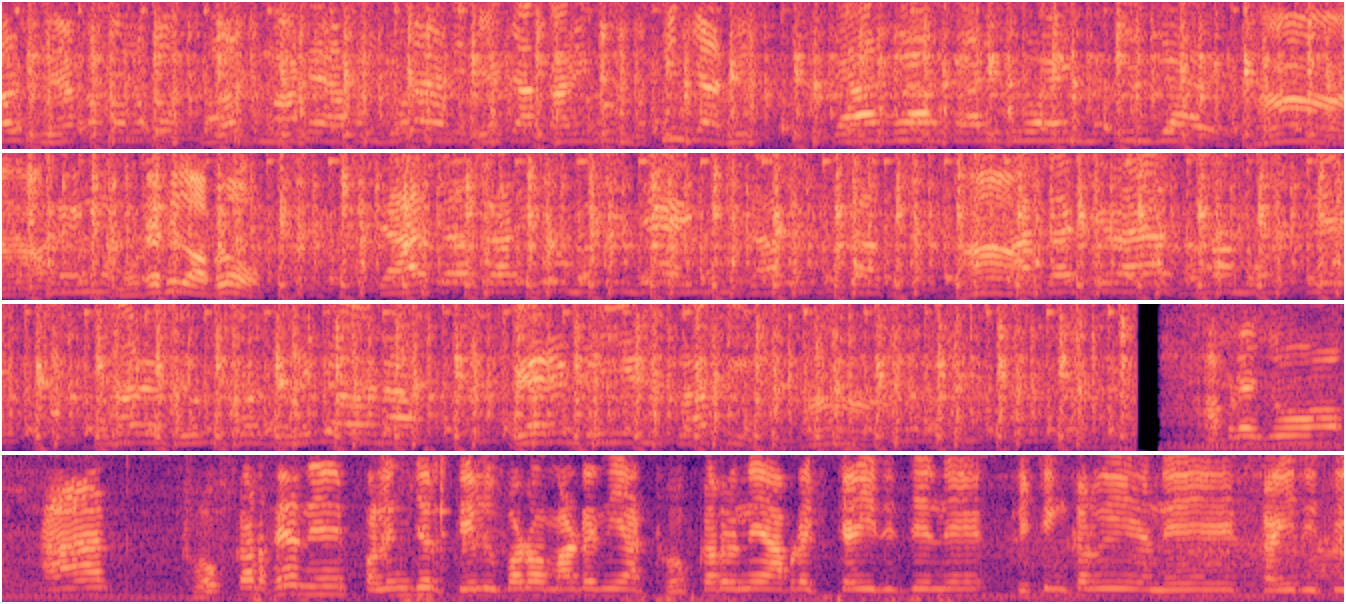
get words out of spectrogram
ફોલ્ટ નીકળતો નતો ફોલ્ટ માટે આપણને બોલાયા છે બે ચાર કારીગરો મથીન ગયા છે. ચાર ચાર કારીગરો આવીને મચીને જાય હા આપણે એમના મોઢેથી જ આપણો. ચાર ચાર કારીગરો મચીને જાય એની ચાલુ નથી હા. આ કારીગર આયા સવા મોટ છે. તમારે જરૂર પડશે લઈ જવાના. ગેરંટી એની પાકી આપણે જો આ ઠોકર છે ને પલંજર તેલ ઉપાડવા માટેની આ ઠોકરને આપણે કઈ રીતે ને ફિટિંગ કરવી અને કઈ રીતે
